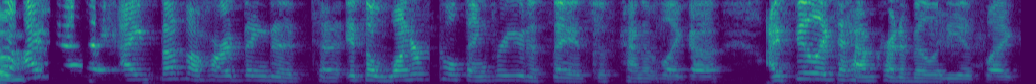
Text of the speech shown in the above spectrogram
a, Um, I feel like I that's a hard thing to to it's a wonderful thing for you to say. It's just kind of like a I feel like to have credibility is like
